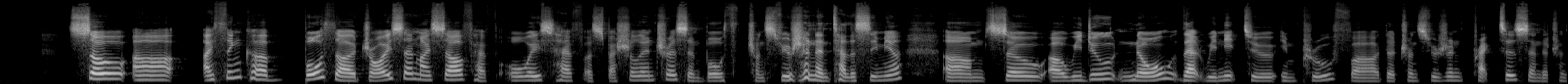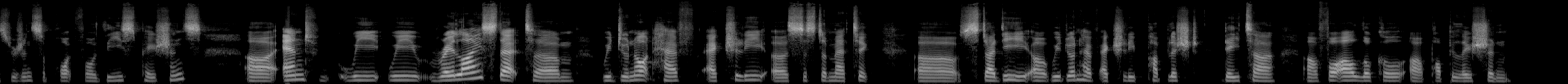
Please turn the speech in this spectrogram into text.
So, uh, I think uh, both uh, Joyce and myself have always have a special interest in both transfusion and thalassemia. Um, so uh, we do know that we need to improve uh, the transfusion practice and the transfusion support for these patients. Uh, and we we realize that um, we do not have actually a systematic study. We don't have actually published data for our local population.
